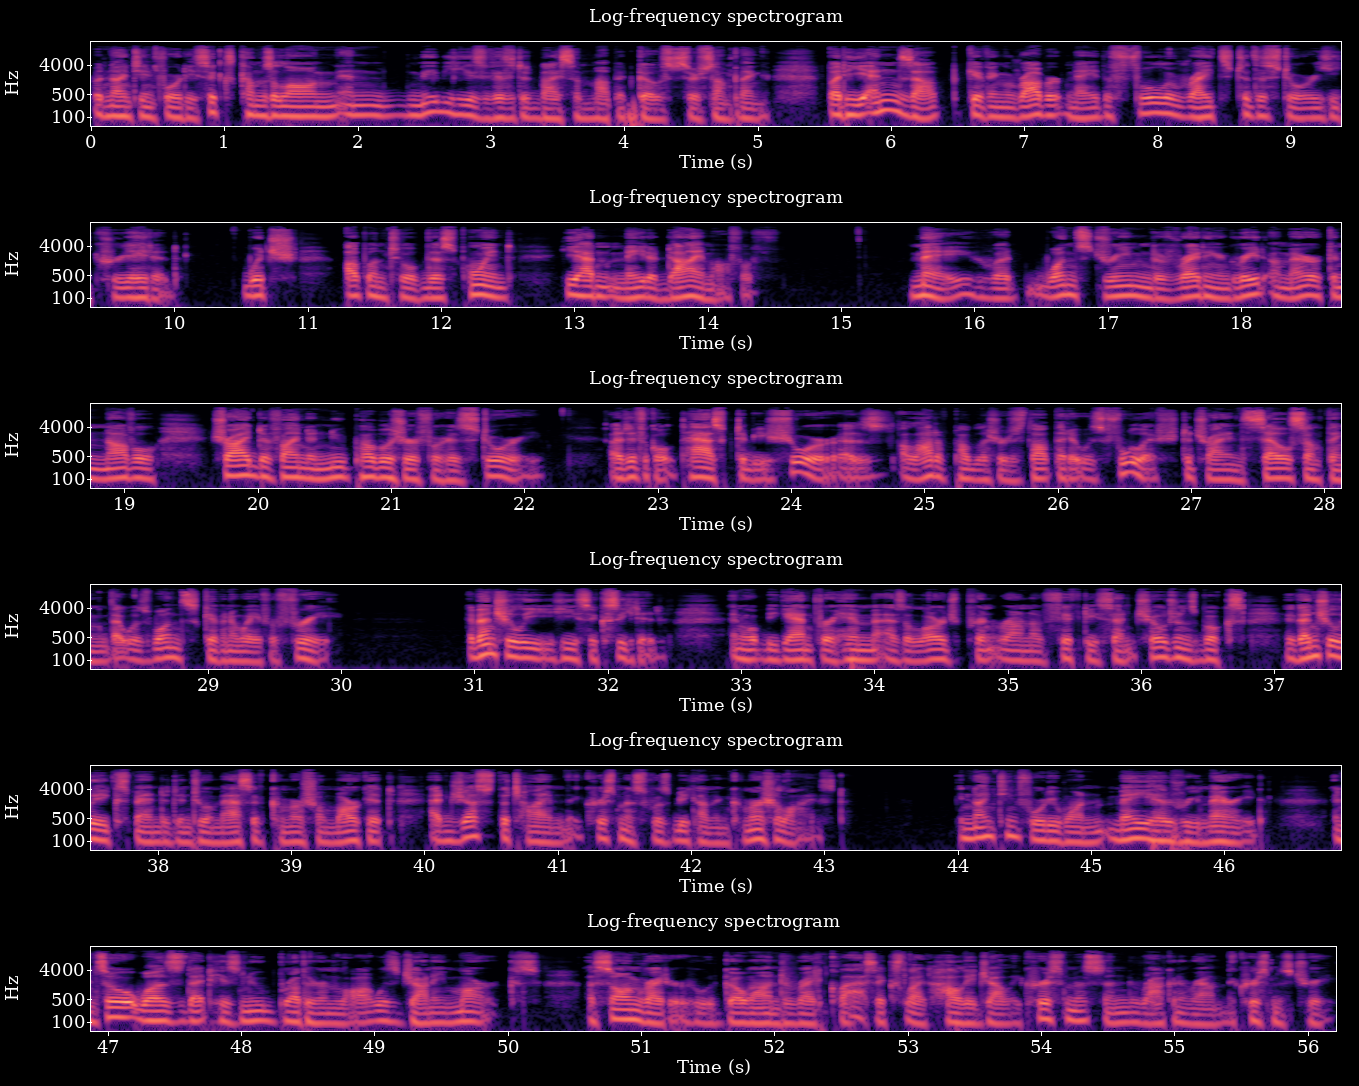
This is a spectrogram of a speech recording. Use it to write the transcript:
But 1946 comes along, and maybe he's visited by some Muppet ghosts or something, but he ends up giving Robert May the full rights to the story he created, which, up until this point, he hadn't made a dime off of. May, who had once dreamed of writing a great American novel, tried to find a new publisher for his story. A difficult task to be sure, as a lot of publishers thought that it was foolish to try and sell something that was once given away for free. Eventually, he succeeded, and what began for him as a large print run of 50 cent children's books eventually expanded into a massive commercial market at just the time that Christmas was becoming commercialized. In 1941, May had remarried, and so it was that his new brother-in-law was Johnny Marks, a songwriter who would go on to write classics like Holly Jolly Christmas and Rockin' Around the Christmas Tree.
